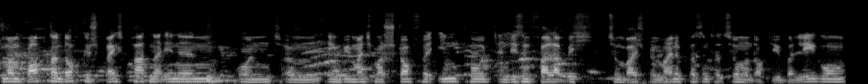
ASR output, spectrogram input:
man braucht dann doch GesprächspartnerInnen und ähm, irgendwie manchmal Stoffe, Input. In diesem Fall habe ich zum Beispiel meine Präsentation und auch die Überlegung,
